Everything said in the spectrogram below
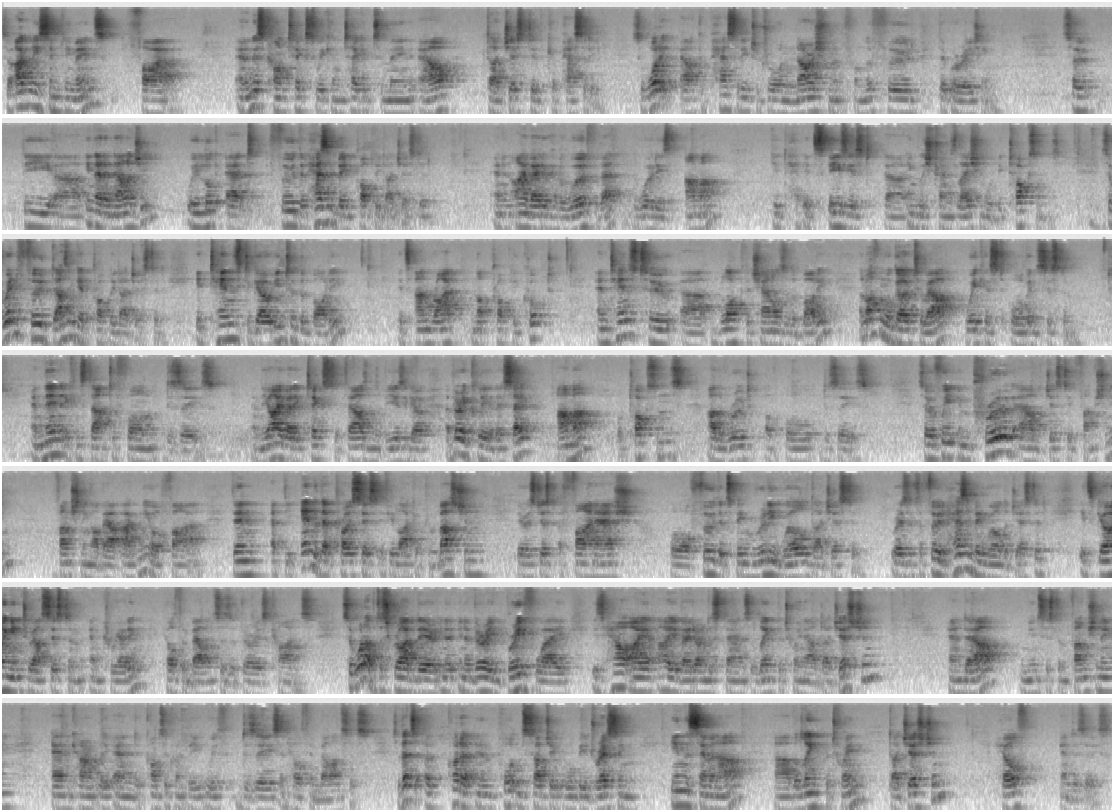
So Agni simply means fire. And in this context, we can take it to mean our digestive capacity. So what is our capacity to draw nourishment from the food that we're eating. So the, uh, in that analogy, we look at food that hasn't been properly digested. And in Ayurveda we have a word for that. The word is ama. It, its easiest uh, English translation would be toxins. So when food doesn't get properly digested, it tends to go into the body. It's unripe, not properly cooked, and tends to uh, block the channels of the body, and often will go to our weakest organ system. And then it can start to form disease. And the Ayurvedic texts of thousands of years ago are very clear. They say ama, or toxins, are the root of all disease. So if we improve our digestive functioning, functioning of our agni or fire, then at the end of that process, if you like, of combustion, there is just a fine ash or food that's been really well digested. Whereas if the food hasn't been well digested, it's going into our system and creating health imbalances of various kinds. So what I've described there in a, in a very brief way is how Ayurveda understands the link between our digestion and our immune system functioning and currently and consequently with disease and health imbalances. So that's a, quite a, an important subject we'll be addressing in the seminar, uh, the link between digestion, health and disease.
